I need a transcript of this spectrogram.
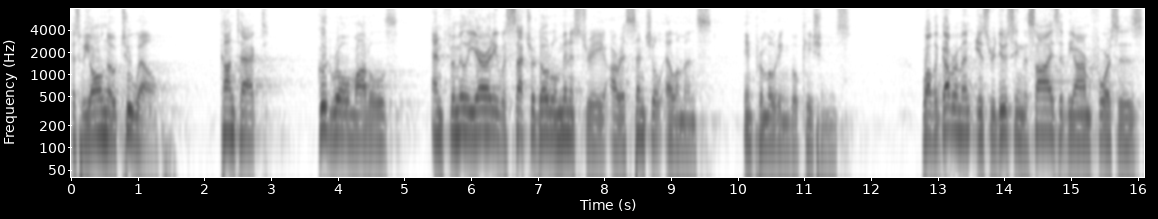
As we all know too well, contact, good role models, and familiarity with sacerdotal ministry are essential elements in promoting vocations. While the government is reducing the size of the armed forces,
